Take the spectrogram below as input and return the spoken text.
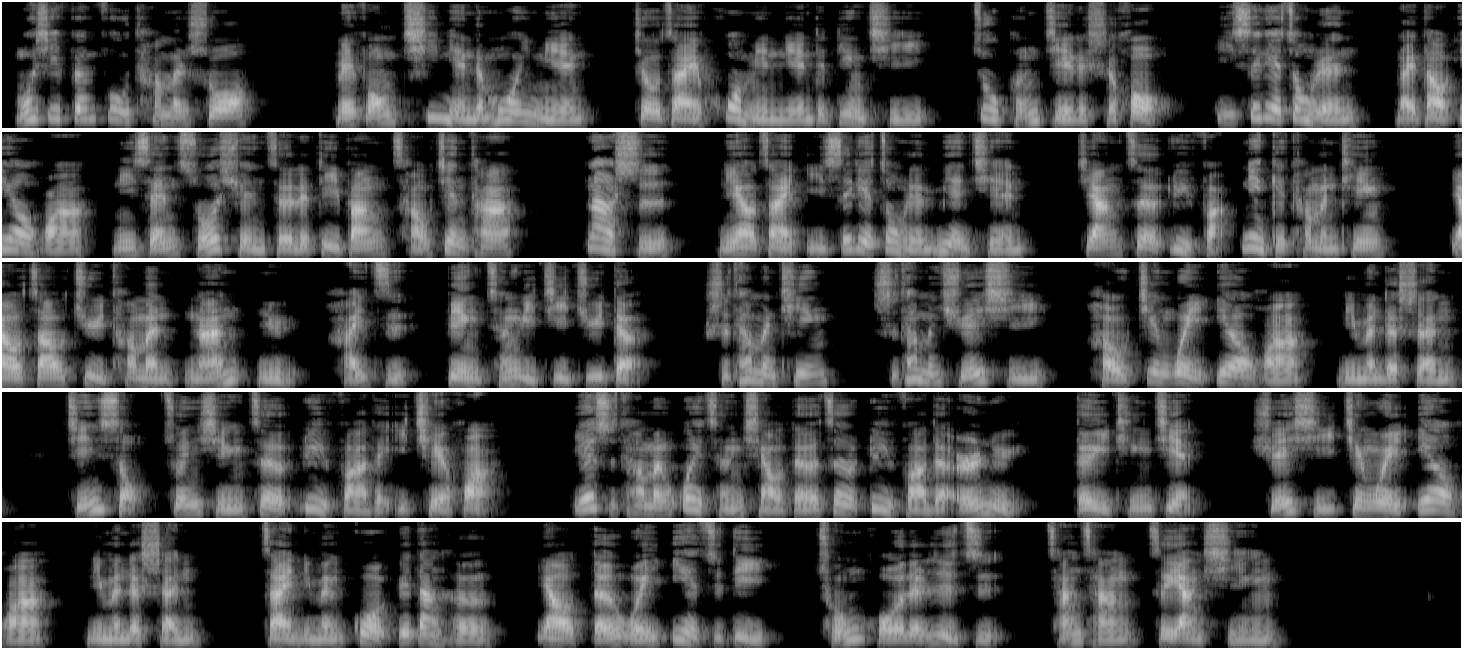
摩西吩咐他们说：每逢七年的末一年，就在豁免年的定期祝棚节的时候，以色列众人来到耶和华你神所选择的地方朝见他。那时，你要在以色列众人面前将这律法念给他们听，要招聚他们男女孩子，并城里寄居的，使他们听，使他们学习，好敬畏耶和华你们的神，谨守遵行这律法的一切话，也使他们未曾晓得这律法的儿女得以听见，学习敬畏耶和华你们的神，在你们过约旦河要得为业之地。存活的日子，常常这样行。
